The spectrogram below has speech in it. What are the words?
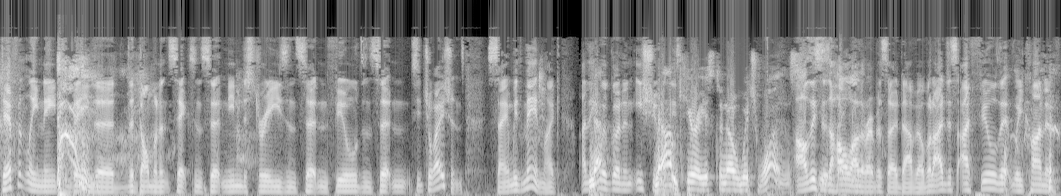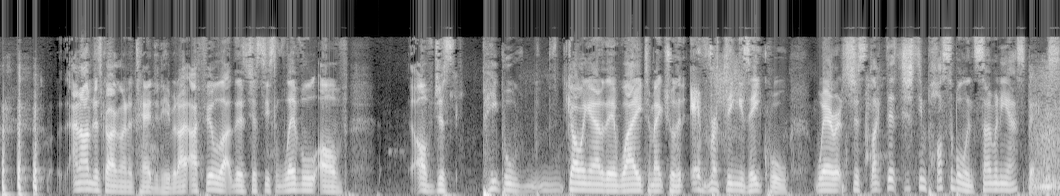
definitely need to be the, the dominant sex in certain industries and certain fields and certain situations. Same with men. Like, I think Now- we've got an issue Now I'm this. curious to know which ones. Oh, this is a whole thinking other episode, Dorvell, but I just, I feel that we kind of, and I'm just going on a tangent here, but I, I feel like there's just this level of, of just people going out of their way to make sure that everything is equal, where it's just like, that's just impossible in so many aspects.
